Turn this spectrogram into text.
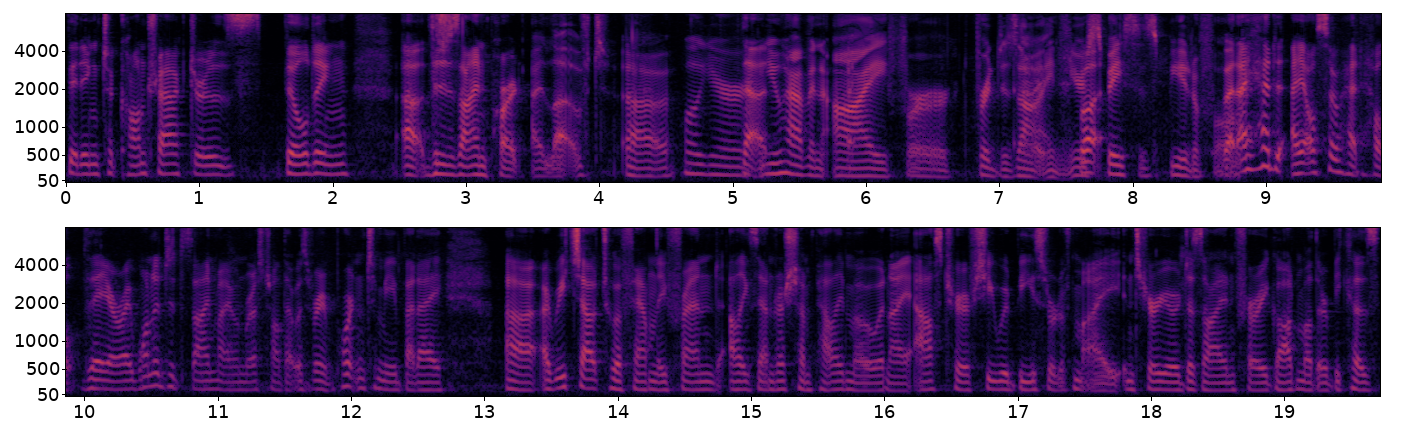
bidding to contractors, building. Uh, the design part I loved. Uh, Well, you're, That- you have an eye for, for design. Your But- space is beautiful. But I had I also had help there. I wanted to design my own restaurant. That was very important to me. But I uh, I reached out to a family friend, Alexandra Champalimaud, and I asked her if she would be sort of my interior design fairy godmother because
